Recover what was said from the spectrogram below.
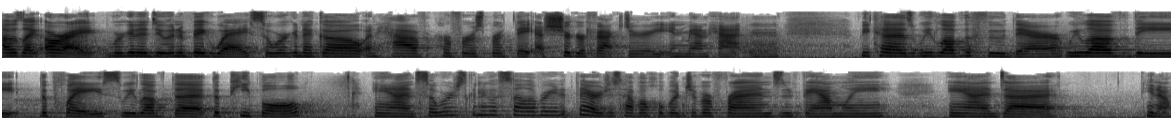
I was like, all right, we're going to do it in a big way. So we're going to go and have her first birthday at Sugar Factory in Manhattan because we love the food there. We love the, the place. We love the, the people. And so we're just going to go celebrate it there. Just have a whole bunch of our friends and family and, uh, you know,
